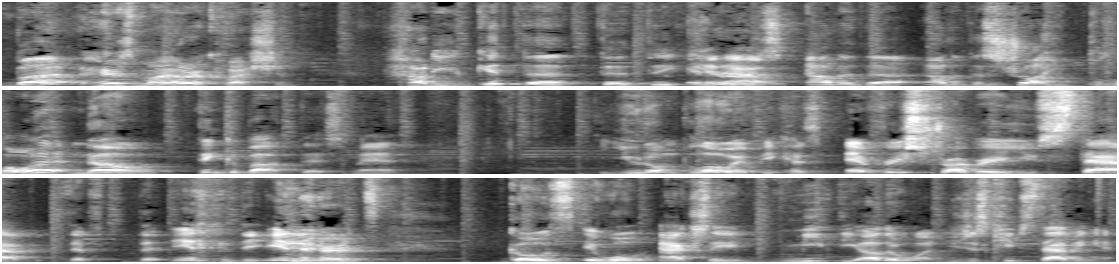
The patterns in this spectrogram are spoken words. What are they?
But here's my other question: How do you get the the, the innards out. out. of the out of the straw? You blow it. No, think about this, man. You don't blow it because every strawberry you stab, the the in, the innards goes. It will actually meet the other one. You just keep stabbing it,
